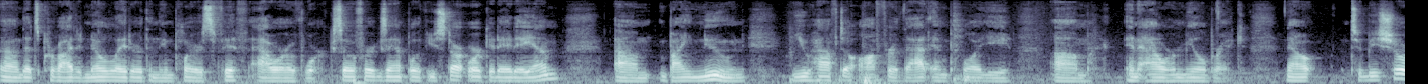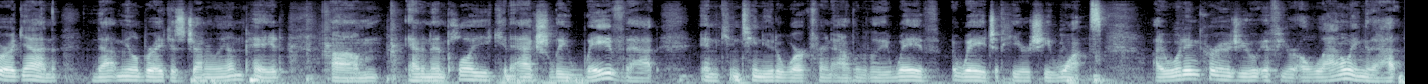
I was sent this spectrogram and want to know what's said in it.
Uh, that's provided no later than the employer's fifth hour of work. So, for example, if you start work at 8 a.m., um, by noon, you have to offer that employee um, an hour meal break. Now, to be sure, again, that meal break is generally unpaid, um, and an employee can actually waive that and continue to work for an hourly wave, wage if he or she wants. I would encourage you, if you're allowing that,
